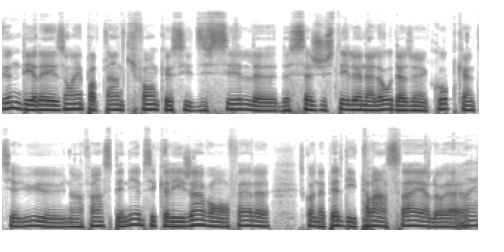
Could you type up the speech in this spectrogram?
une des raisons importantes qui font que c'est difficile euh, de s'ajuster l'un à l'autre dans un couple quand il y a eu une enfance pénible, c'est que les gens vont faire ce qu'on appelle des transferts. là, Ouais.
